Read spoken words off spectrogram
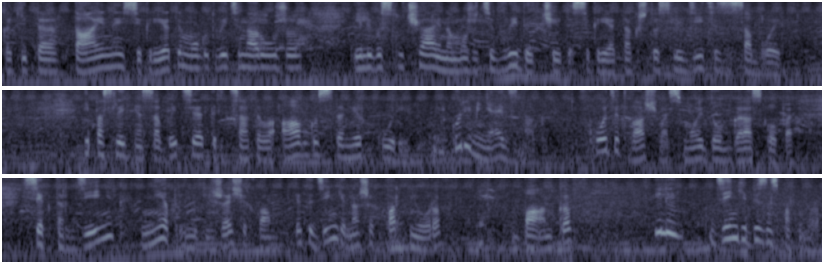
какие-то тайны, секреты могут выйти наружу, или вы случайно можете выдать чей-то секрет, так что следите за собой. И последнее событие 30 августа – Меркурий. Меркурий меняет знак. Входит ваш восьмой дом гороскопа. Сектор денег, не принадлежащих вам. Это деньги наших партнеров, банков или деньги бизнес-партнеров.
